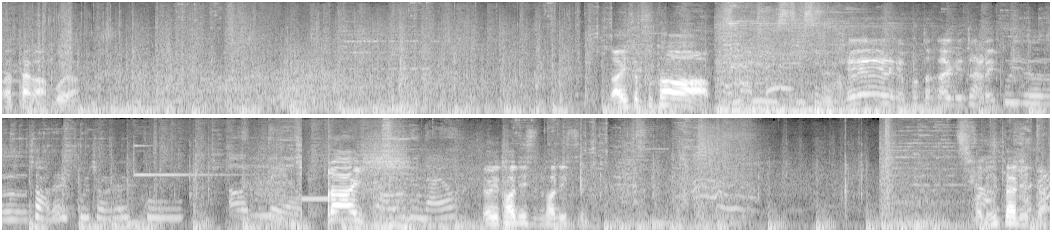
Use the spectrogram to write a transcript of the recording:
왔다가 뭐야? 나이스 푸탑. 오케이 부탁하게 잘했구요. 잘했고 잘했고. 어때요? 라이씨 떠오르나요? 여기 더 있음 더 있음. 어디 있다니까.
